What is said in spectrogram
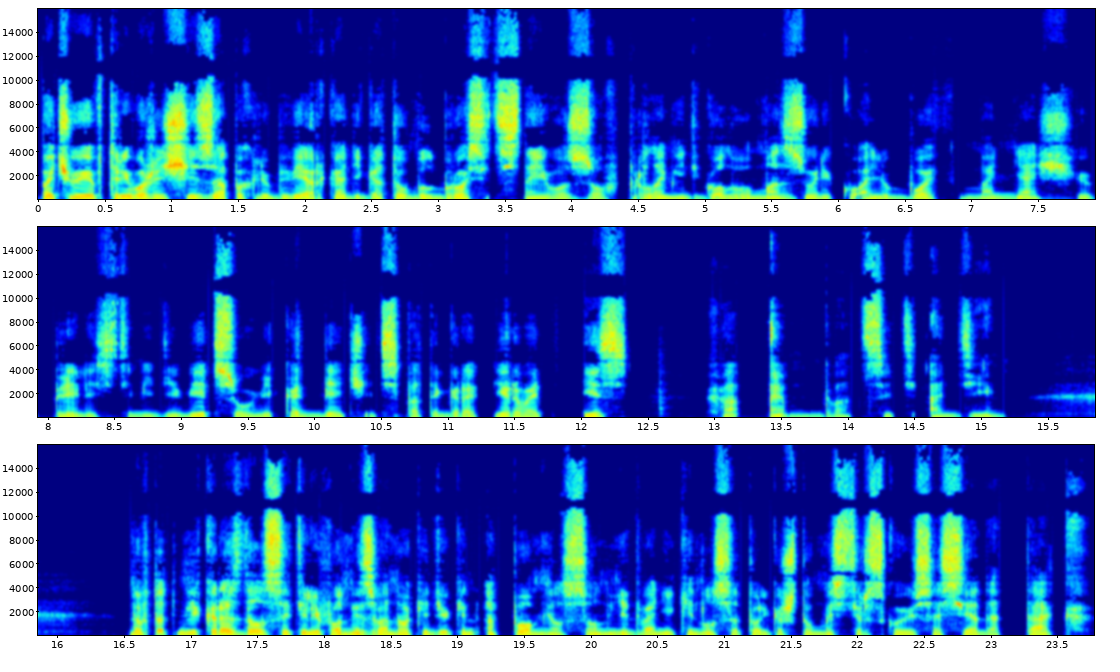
Почуяв тревожащий запах любви, Аркадий готов был броситься на его зов, проломить голову Мазурику, а любовь, манящую прелестями девицу, увековечить, сфотографировать из ХМ-21. Но в тот миг раздался телефонный звонок, и Дюкин опомнился. Он едва не кинулся только что в мастерскую соседа. Так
